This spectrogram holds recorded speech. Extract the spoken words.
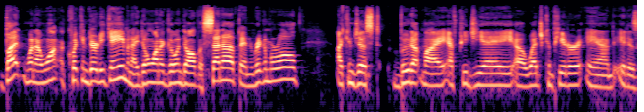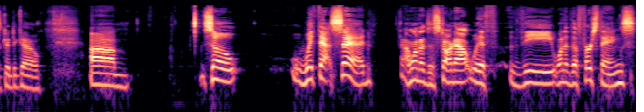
But when I want a quick and dirty game and I don't want to go into all the setup and rigmarole, I can just boot up my FPGA uh, wedge computer and it is good to go. Um, so, with that said, I wanted to start out with the one of the first things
